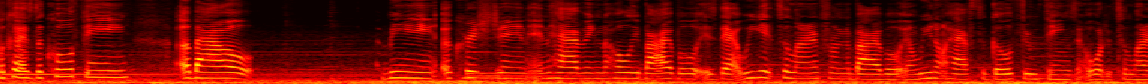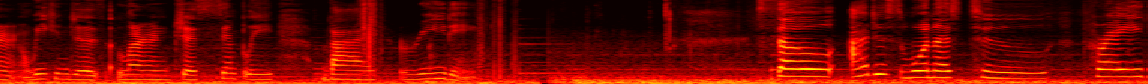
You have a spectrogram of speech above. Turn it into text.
Because the cool thing about being a Christian and having the Holy Bible is that we get to learn from the Bible and we don't have to go through things in order to learn. We can just learn just simply by reading. So, I just want us to pray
